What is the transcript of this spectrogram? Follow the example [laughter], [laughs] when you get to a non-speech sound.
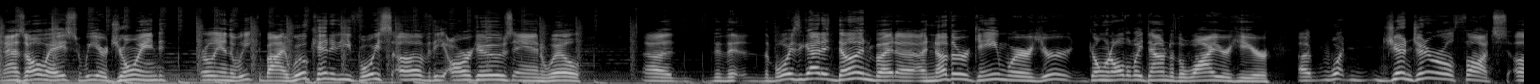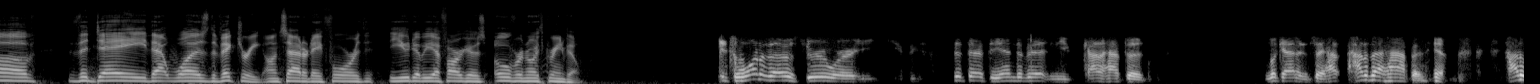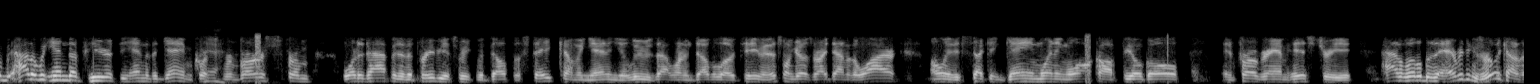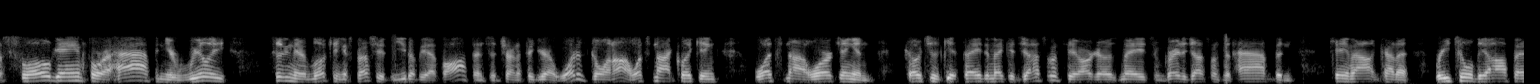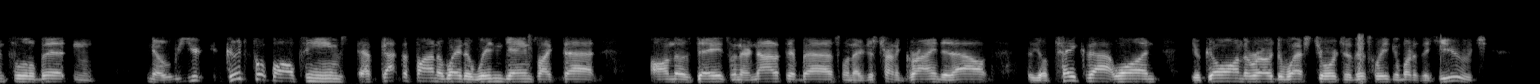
And as always, we are joined early in the week by Will Kennedy, voice of the Argos. And Will, uh, the, the, the boys got it done, but uh, another game where you're going all the way down to the wire here. Uh, what gen- general thoughts of the day that was the victory on Saturday for the, the UWF Argos over North Greenville? It's one of those, Drew, where you, you sit there at the end of it and you kind of have to look at it and say, how, how did that happen? [laughs] how do we, how do we end up here at the end of the game? Of course, yeah. reverse from what had happened in the previous week with Delta State coming in, and you lose that one in double OT. And this one goes right down to the wire. Only the second game-winning walk-off field goal in program history. Had a little bit of everything's really kind of a slow game for a half, and you're really sitting there looking, especially at the UWF offense, and trying to figure out what is going on, what's not clicking, what's not working, and coaches get paid to make adjustments. The Argos made some great adjustments at half and came out and kind of retooled the offense a little bit. And, you know, good football teams have got to find a way to win games like that on those days when they're not at their best, when they're just trying to grind it out. So you'll take that one. You'll go on the road to West Georgia this week in what is a huge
